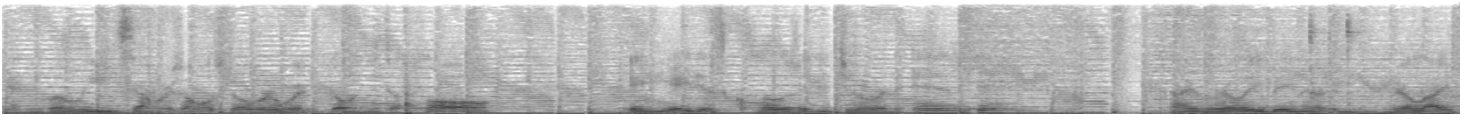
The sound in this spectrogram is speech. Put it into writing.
Can you believe summer's almost over? We're going into fall. 88 is closing to an end. I've really been, a, in real life,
